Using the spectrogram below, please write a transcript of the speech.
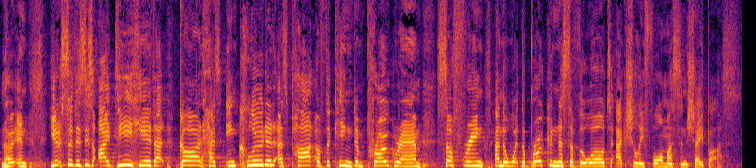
and hope. And you know, so there's this idea here that God has included as part of the kingdom program suffering and the, the brokenness of the world to actually form us and shape us.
